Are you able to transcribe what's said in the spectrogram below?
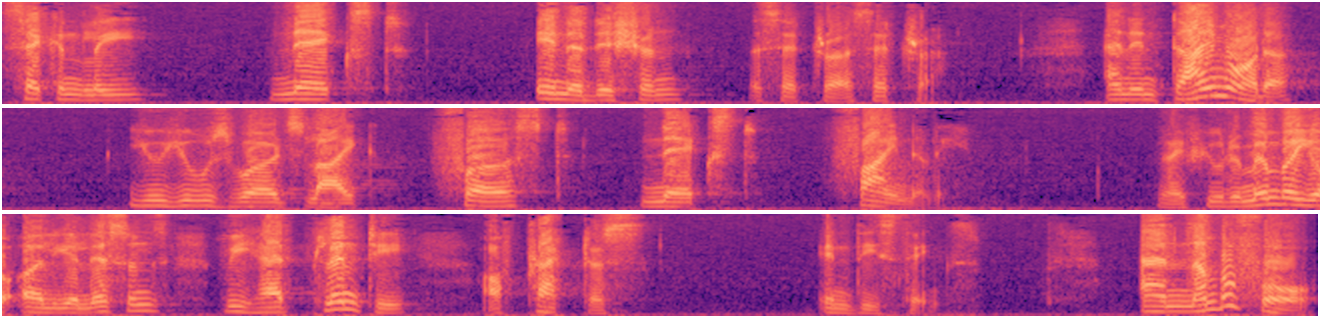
secondly, next, in addition, etc., etc. And in time order, you use words like first, next, finally. Now, if you remember your earlier lessons, we had plenty of practice in these things. And number four,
